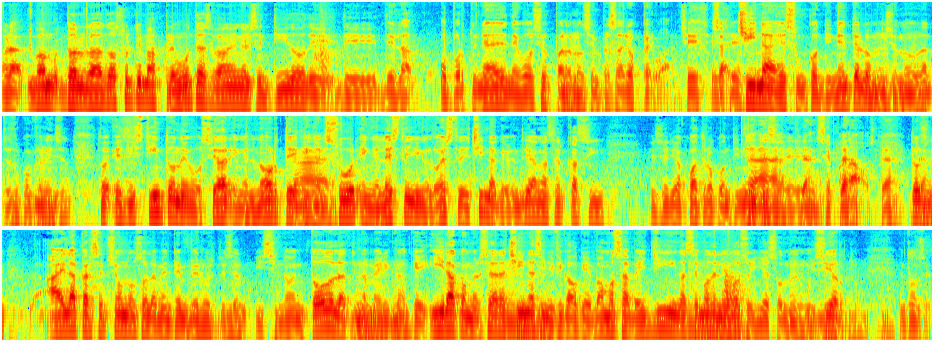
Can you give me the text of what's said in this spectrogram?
Ahora, vamos, las dos últimas preguntas van en el sentido de, de, la oportunidad de negocios para los empresarios peruanos. o sea, China es un continente, lo mencionó durante su conferencia. Entonces, es distinto negociar en el norte, en el sur, en el este y en el oeste de China, que vendrían a ser casi, sería cuatro continentes eh, separados. Entonces, hay la percepción no solamente en Perú, especial, y sino en toda Latinoamérica, que ir a comerciar a China significa, ok, vamos a Beijing, hacemos el negocio, y eso no es muy cierto. Entonces,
